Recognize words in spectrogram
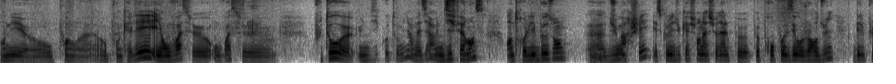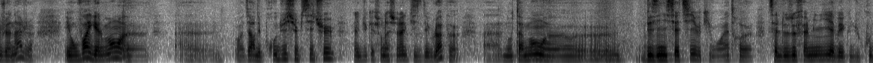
en est euh, au point euh, au point qu'elle est et on voit ce, on voit ce plutôt une dichotomie, on va dire, une différence entre les besoins euh, du marché et ce que l'éducation nationale peut, peut proposer aujourd'hui dès le plus jeune âge. Et on voit également euh, on va dire des produits substituts à l'éducation nationale qui se développent, euh, notamment euh, des initiatives qui vont être euh, celles de The Family avec, du coup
